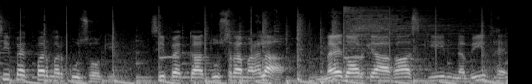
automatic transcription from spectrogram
सी पैक पर मरकूज होगी। सी पैक का दूसरा मरहला नए दौर के आगाज़ की नवीद है।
